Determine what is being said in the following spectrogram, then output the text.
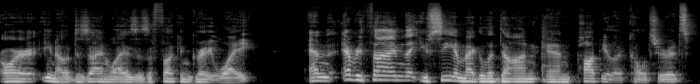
or you know, design wise, is a fucking great white. And every time that you see a megalodon in popular culture, it's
